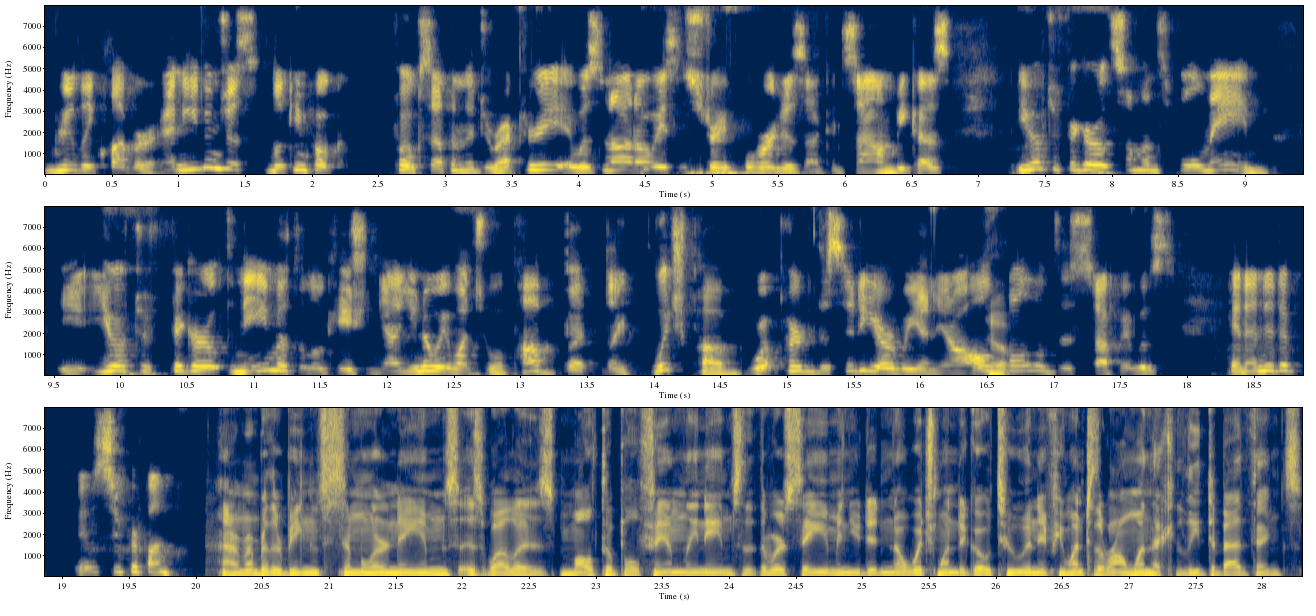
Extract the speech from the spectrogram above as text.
really clever. And even just looking folk, folks up in the directory, it was not always as straightforward as that could sound because you have to figure out someone's full name you have to figure out the name of the location. Yeah, you know we went to a pub, but like which pub? What part of the city are we in? You know, all yep. all of this stuff. It was it ended up it was super fun. I remember there being similar names as well as multiple family names that were same, and you didn't know which one to go to, and if you went to the wrong one, that could lead to bad things.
